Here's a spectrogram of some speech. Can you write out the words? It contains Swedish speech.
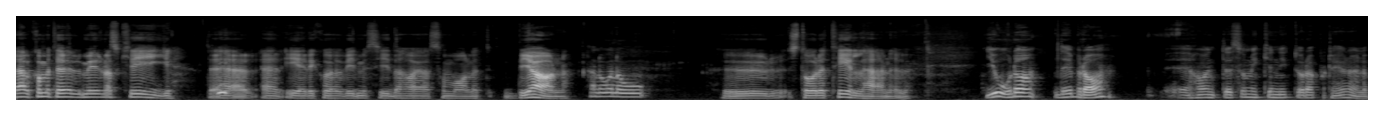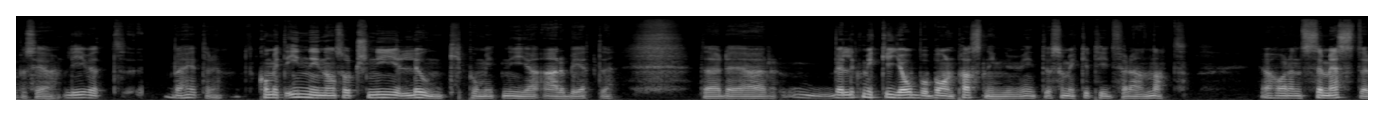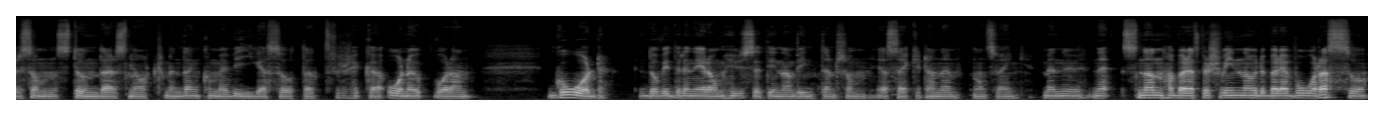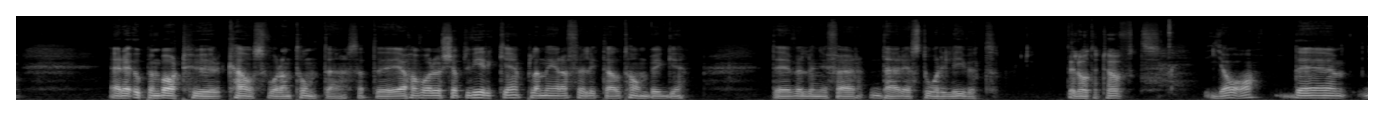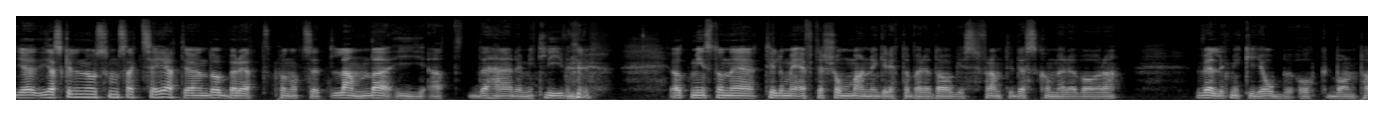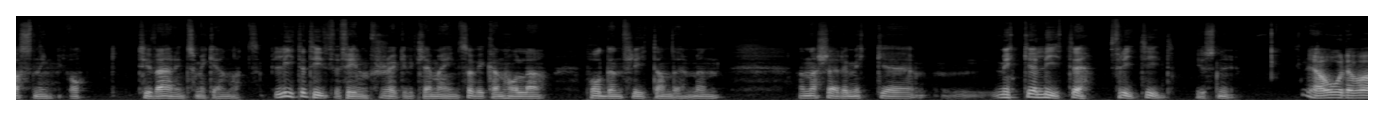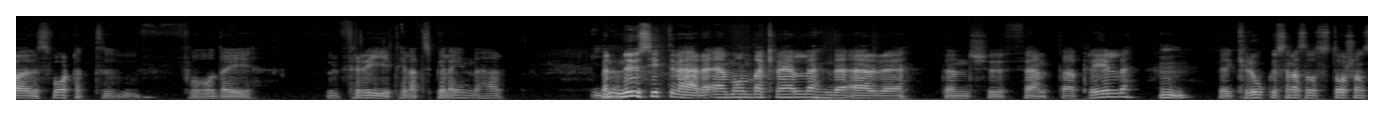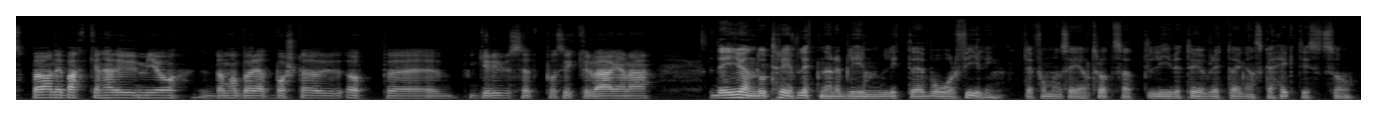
Välkommen till Myrornas krig. Det här är Erik och vid min sida har jag som vanligt Björn. Hallå hallå. Hur står det till här nu? Jo då, det är bra. Jag har inte så mycket nytt att rapportera eller på att säga. Livet, vad heter det? Kommit in i någon sorts ny lunk på mitt nya arbete. Där det är väldigt mycket jobb och barnpassning nu, inte så mycket tid för annat. Jag har en semester som stundar snart men den kommer vigas åt att försöka ordna upp våran gård då vi dränerar om huset innan vintern som jag säkert har nämnt någon sväng. Men nu när snön har börjat försvinna och det börjar våras så är det uppenbart hur kaos våran tomt är. Så att eh, jag har varit och köpt virke, planerat för lite altanbygge. Det är väl ungefär där jag står i livet. Det låter tufft. Ja, det, jag, jag skulle nog som sagt säga att jag ändå börjat på något sätt landa i att det här är mitt liv nu. Åtminstone till och med efter sommaren när Greta börjar dagis. Fram till dess kommer det vara väldigt mycket jobb och barnpassning och tyvärr inte så mycket annat. Lite tid för film försöker vi klämma in så vi kan hålla podden flytande men annars är det mycket, mycket lite fritid just nu. Ja, och det var svårt att få dig fri till att spela in det här. Men Ja. nu sitter vi här. Det är måndag kväll. Det är eh, den 25 april. Mm. Är krokusarna som står som spön i backen här i Umeå. De har börjat borsta upp eh, gruset på cykelvägarna. Det är ju ändå trevligt när det blir lite vårfeeling. Det får man säga. Trots att livet i övrigt är ganska hektiskt så.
